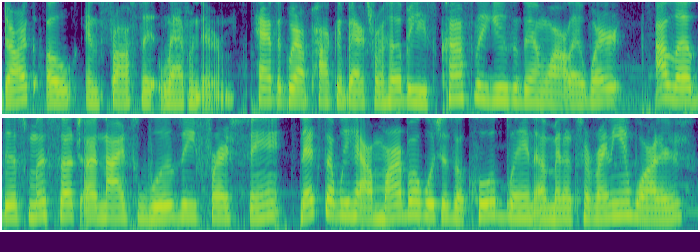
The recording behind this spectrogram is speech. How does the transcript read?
dark oak, and frosted lavender. Had to grab PocketBacs for hubby. He's constantly using them while at work. I love this one. It's such a nice woodsy fresh scent. Next up we have Marble which is a cool blend of Mediterranean waters,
